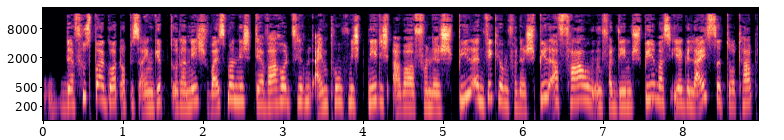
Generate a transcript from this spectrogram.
der Fußballgott, ob es einen gibt oder nicht, weiß man nicht. Der war heute mit einem Punkt nicht gnädig, aber von der Spielentwicklung, von der Spielerfahrung und von dem Spiel, was ihr geleistet dort habt,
